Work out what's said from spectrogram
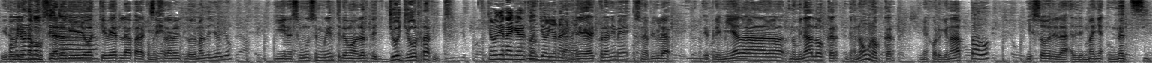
yo creo que una pausita. claro que yo hay que verla para comenzar Sí. a ver lo demás de Yoyo. Y en el segundo segmento le vamos a hablar de Jojo Rabbit. Que no tiene nada que ver con No, Yoyo el anime. Tiene que ver con el anime. Es una película eh, premiada, nominada al Oscar, ganó un Oscar, mejor que un adaptado, y es sobre la Alemania nazi.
